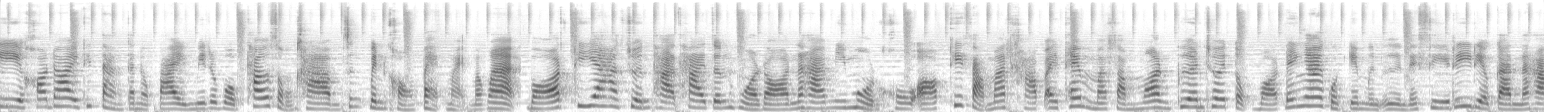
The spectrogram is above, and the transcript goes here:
ดีข้อด้อยที่ต่างกันออกไป มีระบบเท่าสงคราม ซึ่งเป็นของแปลกใหม่มากๆบอสที่ยากชวนท้าทายจนหัวร้อนนะคะมีโหมดโคออฟที่สามารถคราฟไอเทมมาซัมมอนเพื่อนช่วยตบบอสได้ง่ายกว่าเกมอื่นๆ ในซีรีส์เดียวกันนะคะ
